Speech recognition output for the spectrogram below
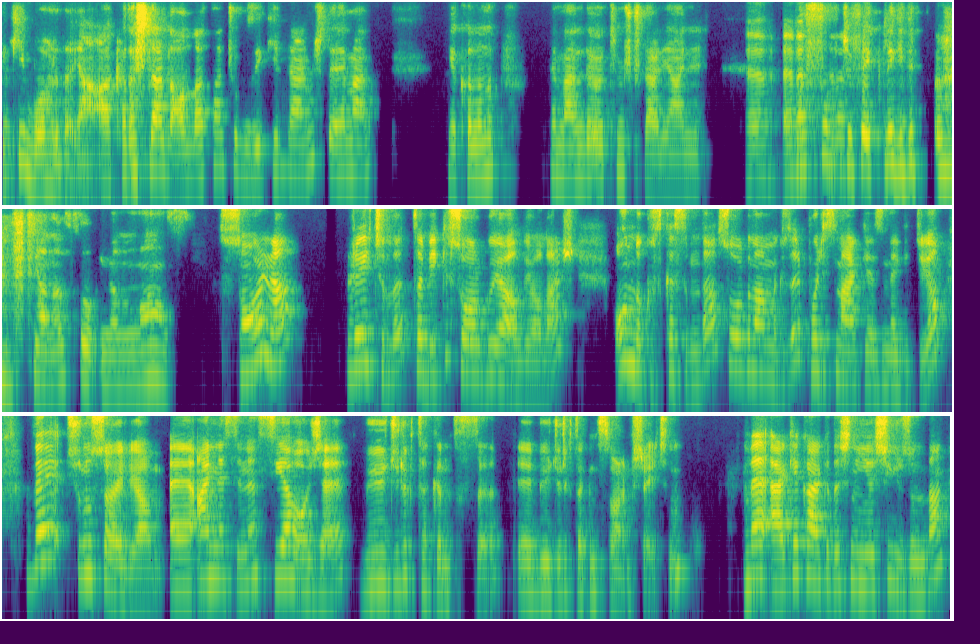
zeki bu arada ya. Arkadaşlar da Allah'tan çok zekilermiş de hemen yakalanıp hemen de ötmüşler yani. Evet, nasıl evet. tüfekle gidip öldü ya nasıl inanılmaz. Sonra Rachel'ı tabii ki sorguya alıyorlar. 19 Kasım'da sorgulanmak üzere polis merkezine gidiyor ve şunu söylüyor. E, annesinin siyah oje, büyücülük takıntısı, e, büyücülük takıntısı varmış Rachel'ın ve erkek arkadaşının yaşı yüzünden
